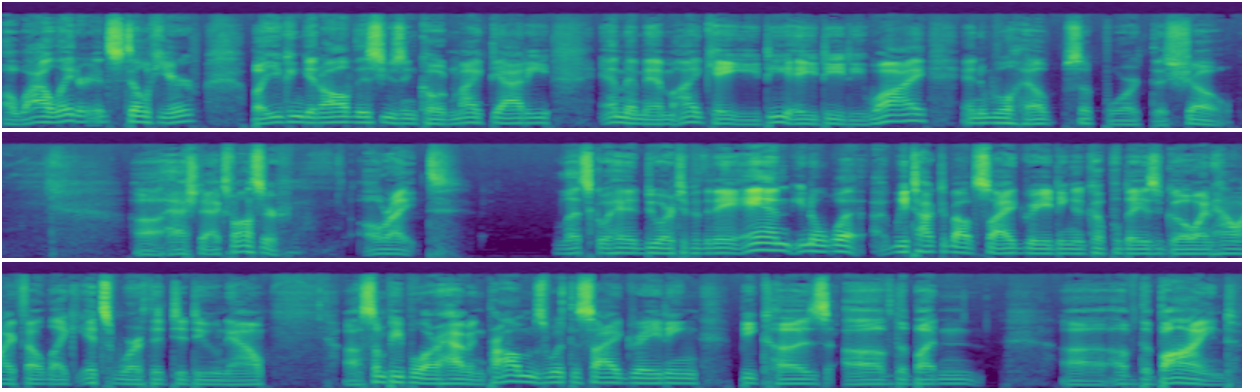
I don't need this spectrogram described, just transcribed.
a while later it's still here. But you can get all this using code Mike Daddy M M M I K E D A D D Y, and it will help support the show. Uh, hashtag sponsor. All right. Let's go ahead and do our tip of the day. And you know what? We talked about side grading a couple days ago and how I felt like it's worth it to do now. Uh, some people are having problems with the side grading because of the button uh, of the bind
